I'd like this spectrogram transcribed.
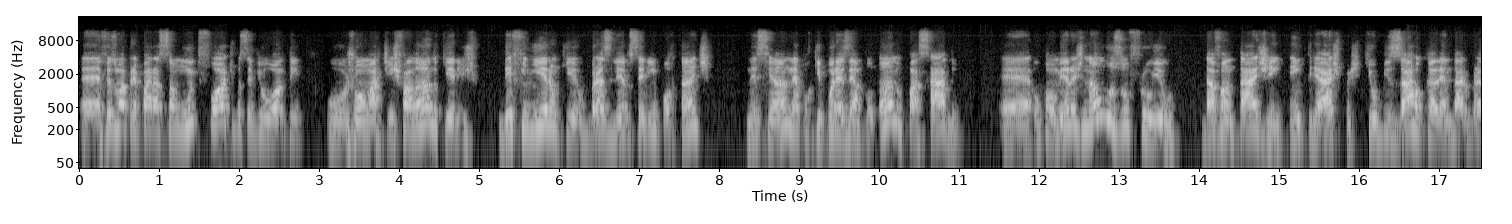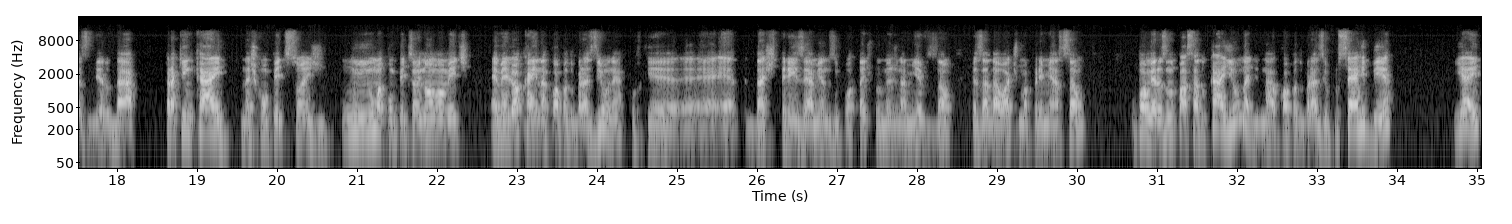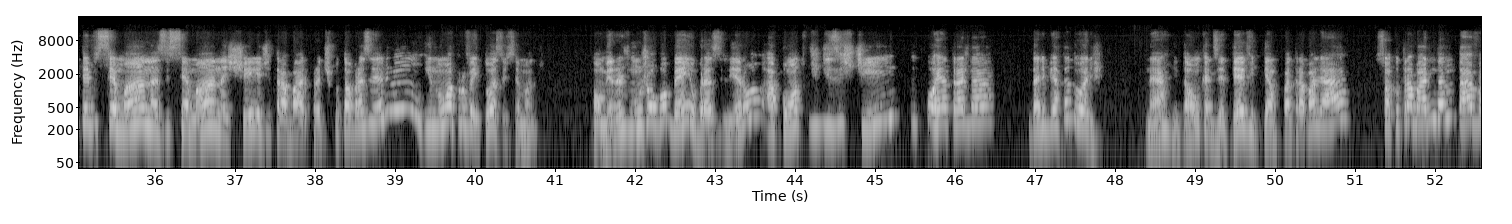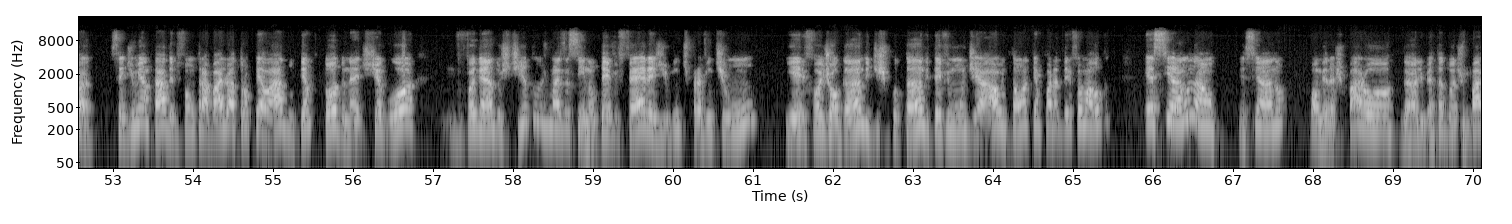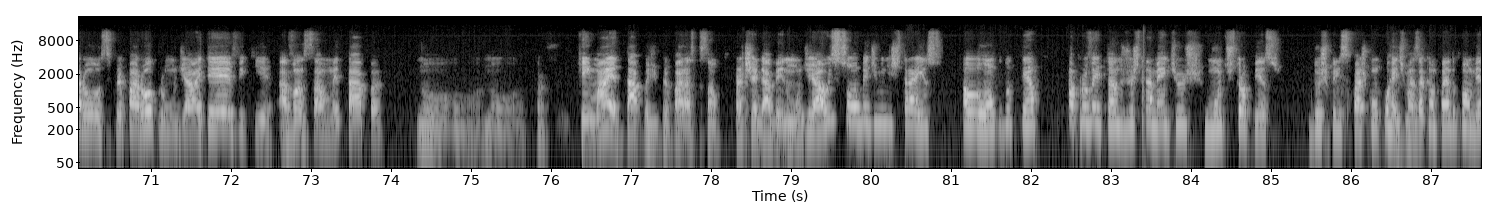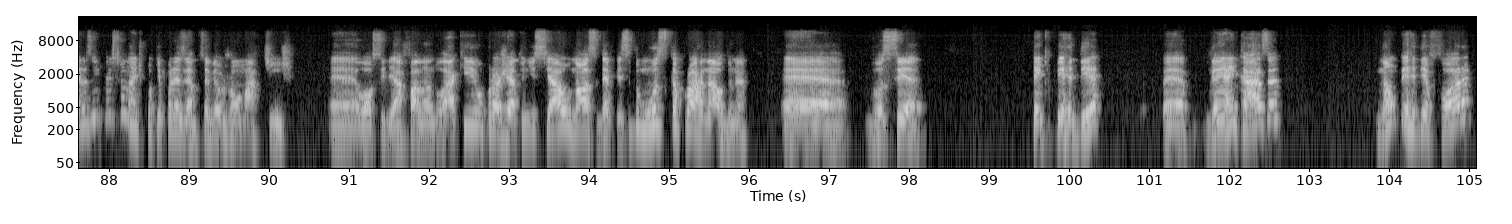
é, fez uma preparação muito forte. Você viu ontem o João Martins falando que eles definiram que o brasileiro seria importante nesse ano, né? Porque, por exemplo, ano passado é, o Palmeiras não usufruiu da vantagem, entre aspas, que o bizarro calendário brasileiro dá para quem cai nas competições, em uma competição, e normalmente é melhor cair na Copa do Brasil, né? Porque é, é, é, das três é a menos importante, pelo menos na minha visão, apesar da ótima premiação. O Palmeiras, ano passado, caiu na, na Copa do Brasil para o CRB, e aí teve semanas e semanas cheias de trabalho para disputar o brasileiro e não, e não aproveitou essas semanas. O Palmeiras não jogou bem o brasileiro a ponto de desistir e correr atrás da, da Libertadores. Né? Então, quer dizer, teve tempo para trabalhar, só que o trabalho ainda não estava sedimentado, ele foi um trabalho atropelado o tempo todo, né? Ele chegou, foi ganhando os títulos, mas assim, não teve férias de 20 para 21, e ele foi jogando e disputando, e teve Mundial, então a temporada dele foi maluca. Esse ano, não. Esse ano, Palmeiras parou, ganhou a Libertadores, parou, se preparou para o Mundial, aí teve que avançar uma etapa no, no queimar etapas de preparação para chegar bem no Mundial e soube administrar isso ao longo do tempo, aproveitando justamente os muitos tropeços dos principais concorrentes. Mas a campanha do Palmeiras é impressionante, porque, por exemplo, você vê o João Martins, é, o auxiliar, falando lá que o projeto inicial, nossa, deve ter sido música para o Arnaldo, né? É, você tem que perder, é, ganhar em casa, não perder fora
